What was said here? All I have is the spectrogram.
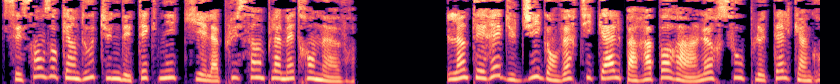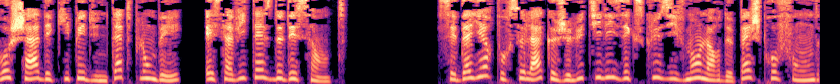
C'est sans aucun doute une des techniques qui est la plus simple à mettre en œuvre. L'intérêt du jig en vertical par rapport à un leurre souple tel qu'un gros shad équipé d'une tête plombée, est sa vitesse de descente. C'est d'ailleurs pour cela que je l'utilise exclusivement lors de pêche profonde,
